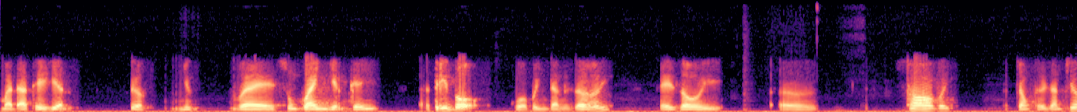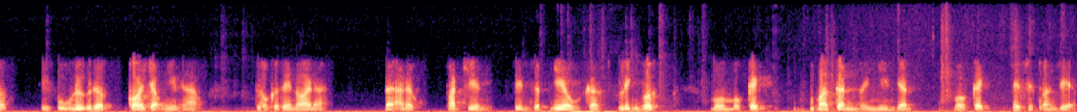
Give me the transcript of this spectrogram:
mà đã thể hiện được những về xung quanh những cái tiến bộ của bình đẳng giới thế rồi uh, so với trong thời gian trước thì phụ nữ được coi trọng như thế nào tôi có thể nói là đã được phát triển trên rất nhiều các lĩnh vực một một cách mà cần phải nhìn nhận một cách hết sức toàn diện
